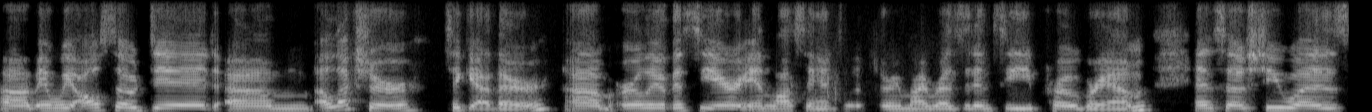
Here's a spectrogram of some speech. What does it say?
Um, and we also did um, a lecture together um, earlier this year in Los Angeles during my residency program. And so she was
